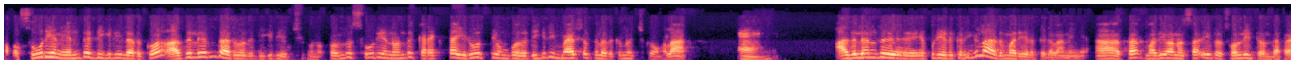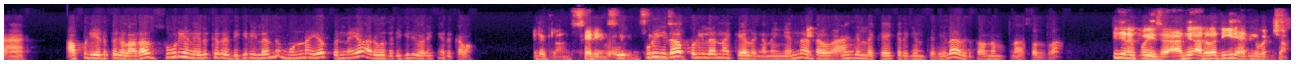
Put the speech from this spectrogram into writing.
அப்ப சூரியன் எந்த டிகிரில இருக்கோ அதுல இருந்து அறுபது டிகிரி வச்சுக்கணும். இப்ப வந்து சூரியன் வந்து கரெக்டா இருபத்தி ஒன்பது டிகிரி மேஷத்துல இருக்குன்னு வச்சுக்கோங்களேன். அதுல இருந்து எப்படி எடுக்கிறீங்களோ அது மாதிரி எடுத்துக்கலாம் நீங்க. ஆஹ் சார் மதியானம் சார் இப்ப சொல்லிட்டு வந்துடுறேன். அப்படி எடுத்துக்கலாம். அதாவது சூரியன் இருக்கிற டிகிரில இருந்து முன்னையோ பின்னையோ அறுபது டிகிரி வரைக்கும் இருக்கலாம். இருக்கலாம் சரிங்க புரியுதா. புரியலன்னா கேளுங்க. நீங்க என்ன ஆங்கிள் கேக்குறீங்கன்னு தெரியல. அதுக்கு தகுந்த நான் சொல்றேன். இது எனக்கு புரியுது சார். அது அறுபது டிகிரி அதிகபட்சம்.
